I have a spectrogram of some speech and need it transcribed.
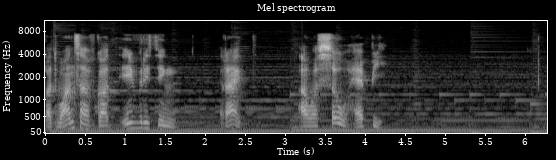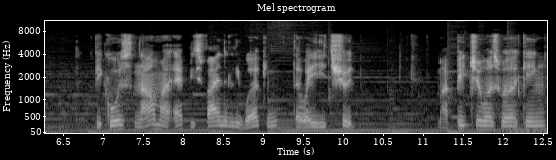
But once I've got everything right, I was so happy because now my app is finally working the way it should. My picture was working,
